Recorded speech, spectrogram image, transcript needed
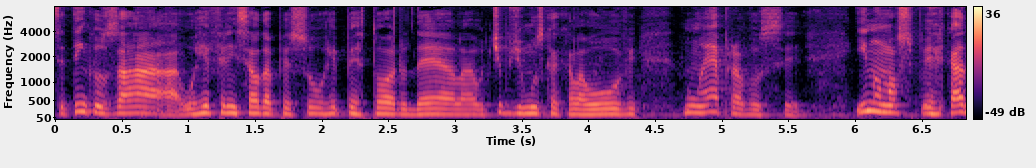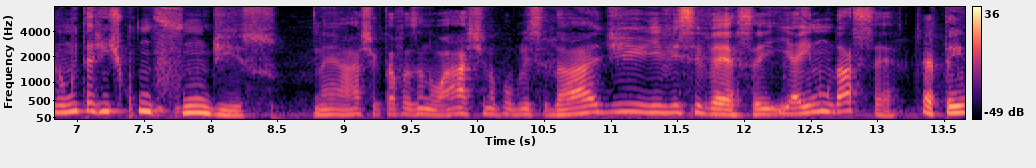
Você tem que usar o referencial da pessoa, o repertório dela, o tipo de música que ela ouve. Não é para você. E no nosso mercado, muita gente confunde isso. Né? Acha que tá fazendo arte na publicidade e vice-versa. E aí não dá certo. É, tem,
